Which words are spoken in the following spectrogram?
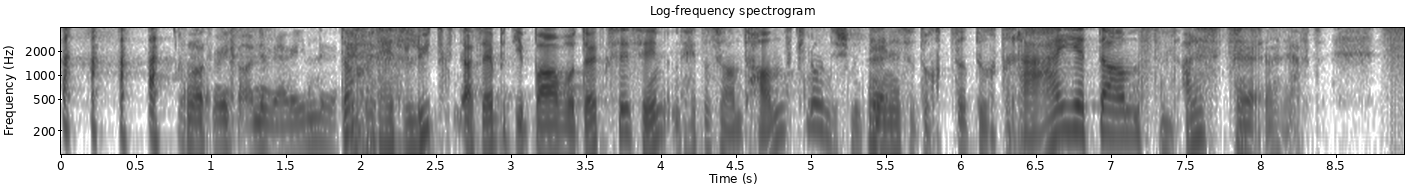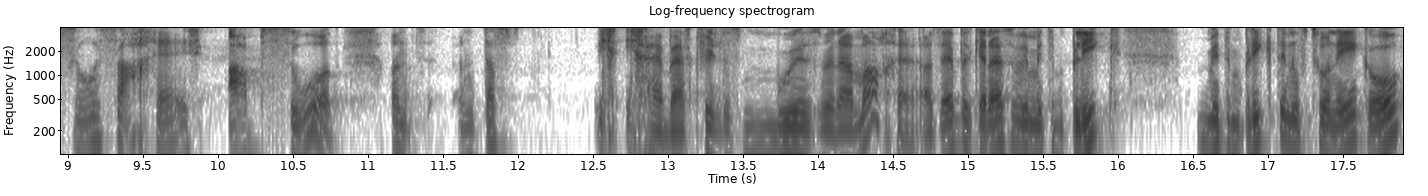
Das mag ich mich gar nicht mehr erinnern. Doch, und hat Leute, also eben die paar, die dort sind, und hat er so an die Hand genommen und ist mit denen so durch, durch die Reihe getanzt und alles. So, so Sachen ist absurd. Und, und das, ich, ich habe das Gefühl, das muss man auch machen. Also eben genauso wie mit dem Blick, mit dem Blick dann auf die Tournee gehen,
